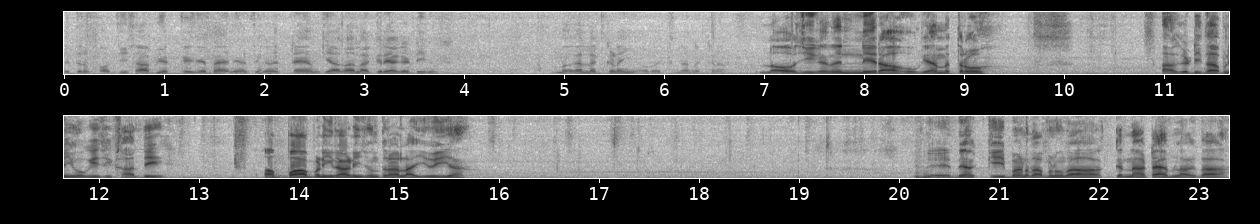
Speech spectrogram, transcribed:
ਇੱਧਰ ਫੌਜੀ ਸਾਹਿਬ ਵੀ ਅੱਕੇ ਜੇ ਪੈ ਨੇ ਅੱਜ ਕਹਿੰਦੇ ਟਾਈਮ ਜ਼ਿਆਦਾ ਲੱਗ ਰਿਹਾ ਗੱਡੀ ਨੂੰ। ਮੈਂ ਕਿਹਾ ਲੱਗਣਾ ਹੀ ਆ ਉਹਦਾ ਕਿੰਨਾ ਲੱਗਣਾ। ਲਓ ਜੀ ਕਹਿੰਦੇ ਹਨੇਰਾ ਹੋ ਗਿਆ ਮਿੱਤਰੋ। ਆ ਗੱਡੀ ਤਾਂ ਆਪਣੀ ਹੋ ਗਈ ਸੀ ਖਾਲੀ ਆਪਾਂ ਆਪਣੀ ਰਾਣੀ ਸੁੰਦਰਾ ਲਾਈ ਹੋਈ ਆ। ਦੇਖਦੇ ਆ ਕੀ ਬਣਦਾ ਬਣਾਉਂਦਾ, ਕਿੰਨਾ ਟਾਈਮ ਲੱਗਦਾ।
